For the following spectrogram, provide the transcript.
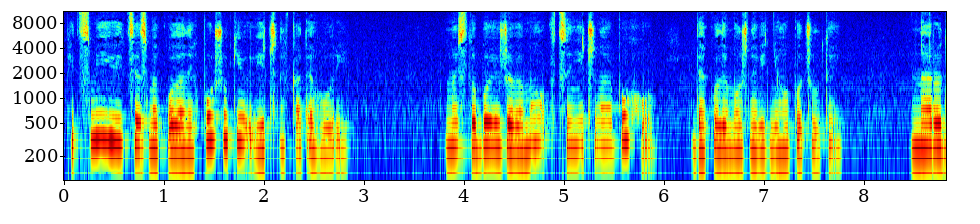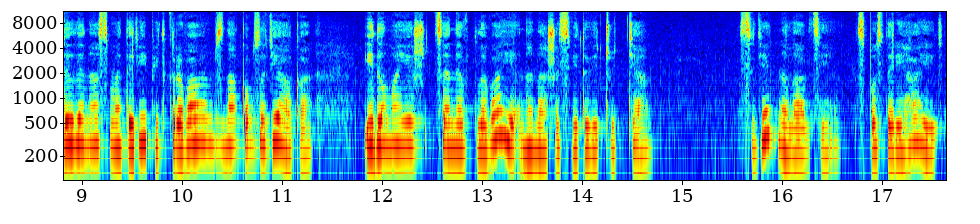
підсміюється з Миколаних пошуків вічних категорій. Ми з тобою живемо в цинічну епоху, деколи можна від нього почути. Народили нас матері під кривавим знаком зодіака, і думаєш, це не впливає на наше світовідчуття? Сидять на лавці, спостерігають,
